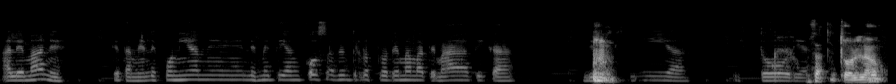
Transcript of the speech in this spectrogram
alemanes que también les ponían, eh, les metían cosas dentro de los problemas matemáticas, biología, historia. O sea, en todos lados.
